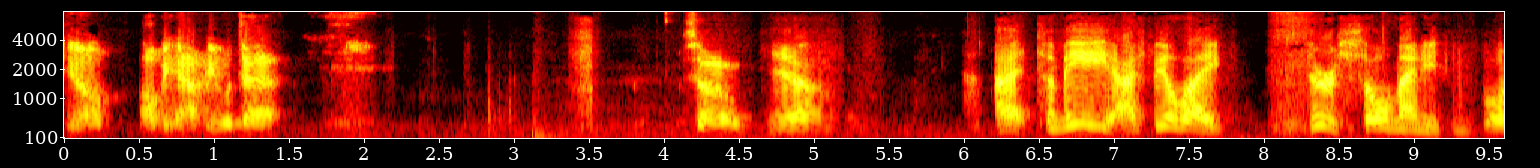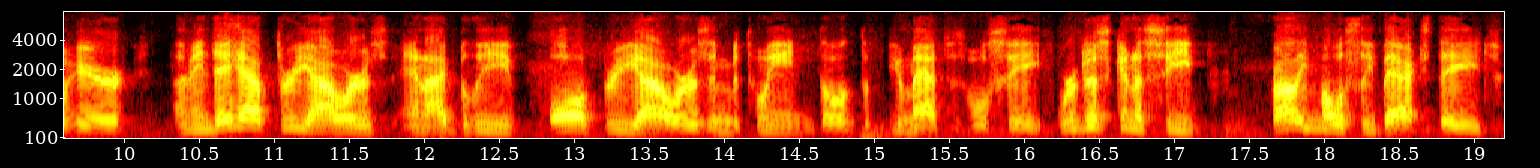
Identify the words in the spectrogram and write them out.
you know I'll be happy with that. So Yeah. I, to me, I feel like there are so many people here. I mean, they have three hours, and I believe all three hours in between the, the few matches we'll see, we're just going to see probably mostly backstage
